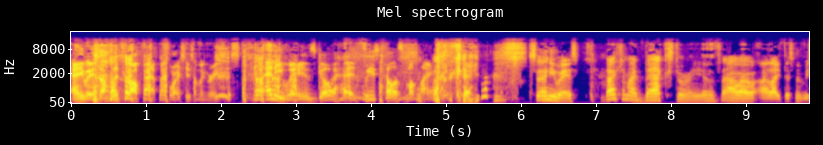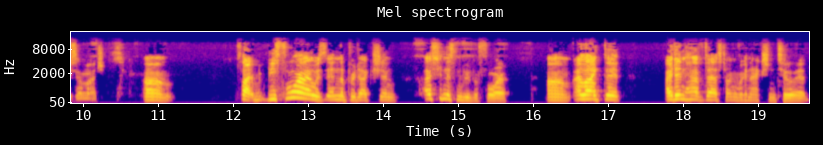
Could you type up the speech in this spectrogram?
Anyways, I'm gonna drop that before I say something racist. Anyways, go ahead. Please tell us about Lion King. okay. So, anyways, back to my backstory of how I, I like this movie so much. Um, sorry, before I was in the production, I've seen this movie before. Um, I liked it. I didn't have that strong of a connection to it.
